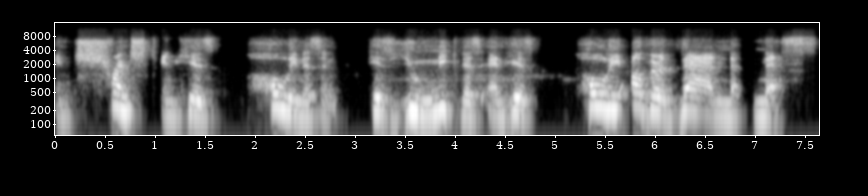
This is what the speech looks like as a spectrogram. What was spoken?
entrenched in his holiness and his uniqueness and his holy other than-ness,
